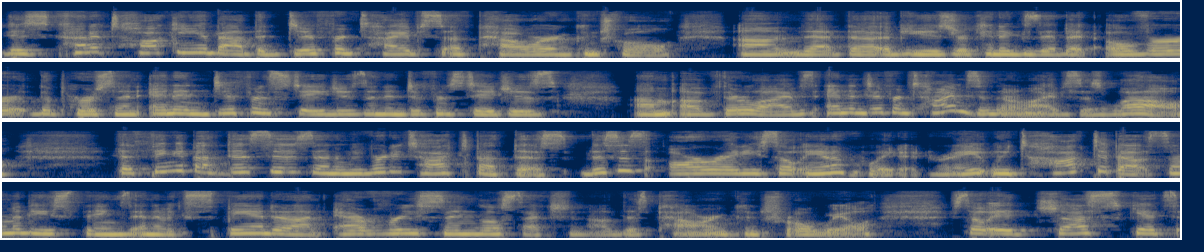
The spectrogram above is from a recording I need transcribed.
it's kind of talking about the different types of power and control um, that the abuser can exhibit over the person and in different stages and in different stages um, of their lives and in different times in their lives as well the thing about this is, and we've already talked about this, this is already so antiquated, right? We talked about some of these things and have expanded on every single section of this power and control wheel. So it just gets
